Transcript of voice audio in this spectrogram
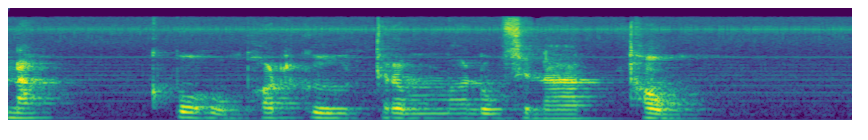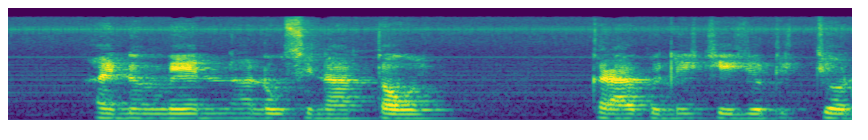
ថ្នាក់ខ្ពស់បំផុតគឺត្រឹមអនុសេនាធំហើយនឹងមានអនុសេនាតូចក្រៅពីនេះជាយុទ្ធជន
